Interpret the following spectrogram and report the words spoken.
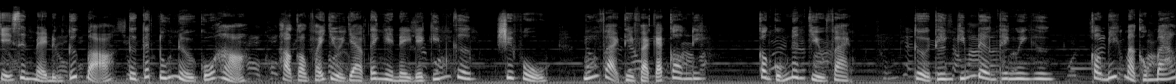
Chỉ xin mẹ đừng tước bỏ tư cách tú nữ của họ. Họ còn phải dựa vào tay nghề này để kiếm cơm. Sư phụ, Muốn phạt thì phạt cả con đi. Con cũng nên chịu phạt. Thừa thiên kiếm đơn thay Nguyên Hương. Con biết mà không báo,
